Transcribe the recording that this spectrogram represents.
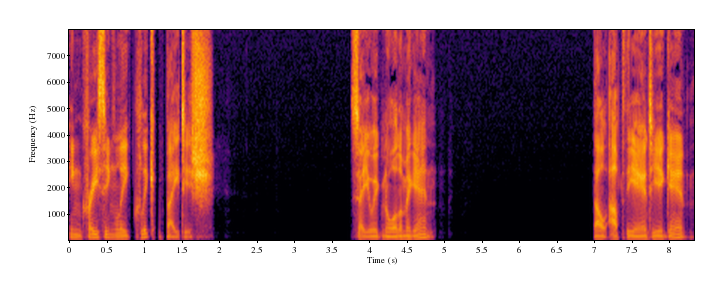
increasingly clickbaitish. So you ignore them again they'll up the ante again.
